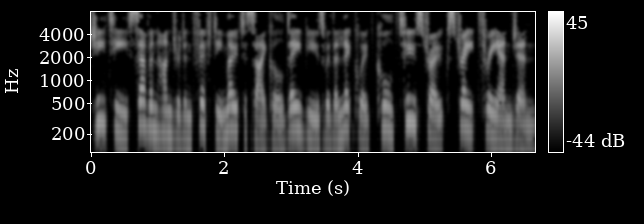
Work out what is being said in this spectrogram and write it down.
GT 750 motorcycle debuts with a liquid-cooled two-stroke straight-three engine.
